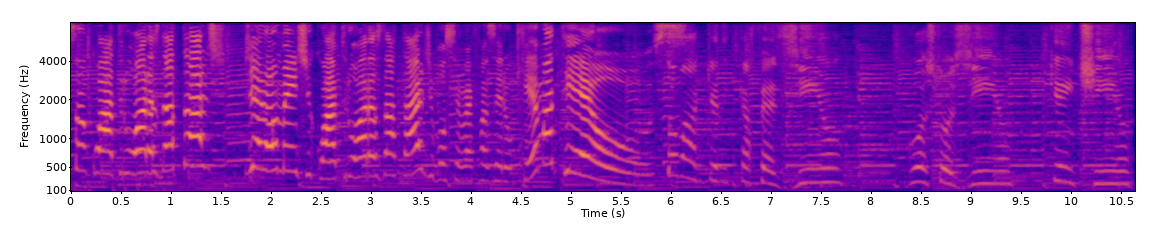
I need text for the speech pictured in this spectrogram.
São 4 horas da tarde. Geralmente, 4 horas da tarde, você vai fazer o quê, Matheus? Tomar aquele cafezinho gostosinho, quentinho,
